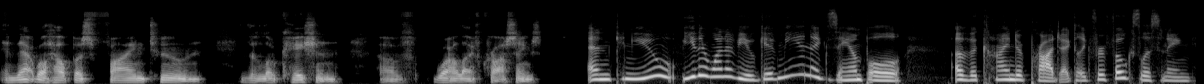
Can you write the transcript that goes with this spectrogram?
And that will help us fine tune the location of wildlife crossings. And can you, either one of you, give me an example of the kind of project? Like for folks listening,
